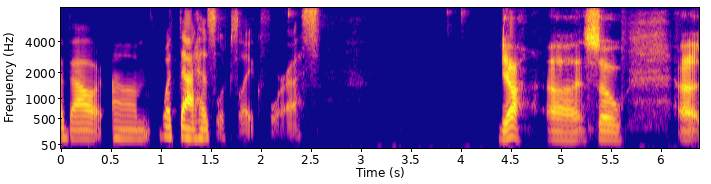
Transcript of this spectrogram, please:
about um, what that has looked like for us. Yeah. Uh, so, uh,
